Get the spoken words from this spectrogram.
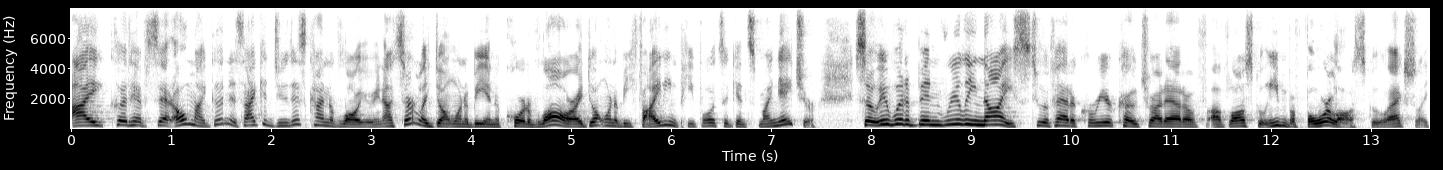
I could have said oh my goodness i could do this kind of lawyering. I certainly don't want to be in a court of law or i don't want to be fighting people. It's against my nature. So it would have been really nice to have had a career coach right out of, of law school even before law school actually.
